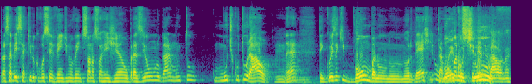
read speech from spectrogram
para saber se aquilo que você vende não vende só na sua região. O Brasil é um lugar muito multicultural, uhum. né? Tem coisa que bomba no, no Nordeste que não bomba no Sul. Né?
